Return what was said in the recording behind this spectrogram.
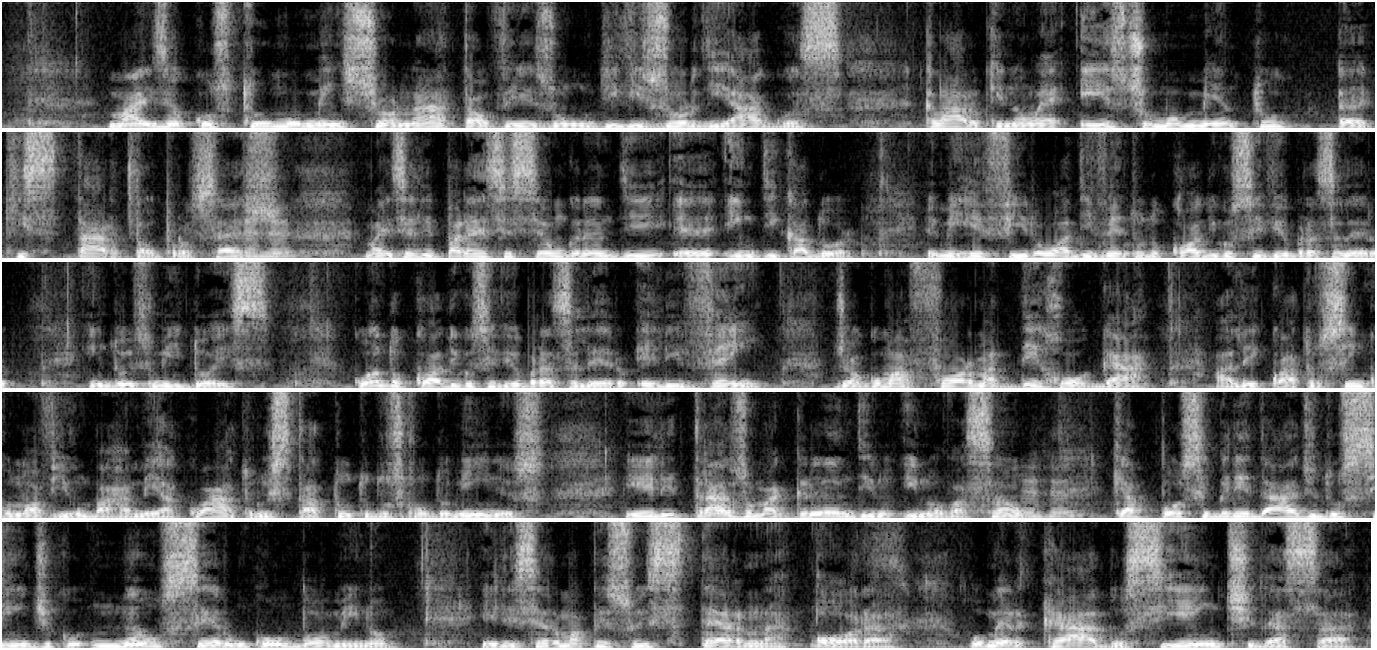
Mas eu costumo mencionar talvez um divisor de águas Claro que não é este o momento uh, que starta o processo, uhum. mas ele parece ser um grande uh, indicador. Eu me refiro ao advento do Código Civil Brasileiro, em 2002. Quando o Código Civil Brasileiro ele vem, de alguma forma, derrogar a Lei 4591-64, o Estatuto dos Condomínios, ele traz uma grande inovação, uhum. que é a possibilidade do síndico não ser um condômino, ele ser uma pessoa externa. Ora, o mercado, ciente dessa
